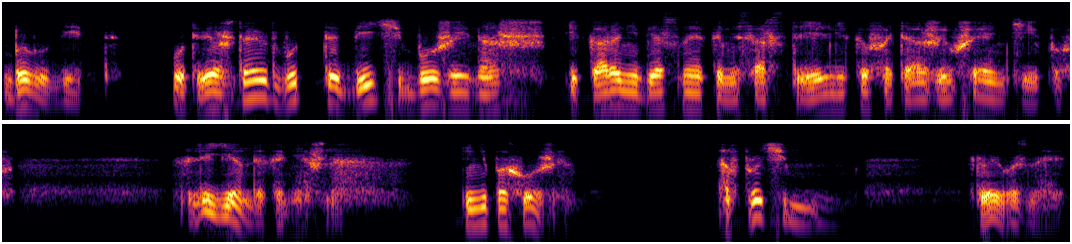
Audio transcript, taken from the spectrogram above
был убит. Утверждают, будто бич Божий наш и кара небесная комиссар Стрельников — это оживший Антипов. Легенда, конечно, и не похоже. А впрочем, кто его знает.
